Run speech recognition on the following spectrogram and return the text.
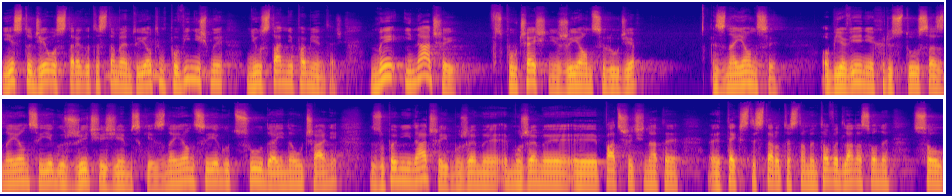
jest to dzieło Starego Testamentu i o tym powinniśmy nieustannie pamiętać. My inaczej, współcześnie żyjący ludzie, znający objawienie Chrystusa, znający Jego życie ziemskie, znający Jego cuda i nauczanie, zupełnie inaczej możemy, możemy y, patrzeć na te y, teksty starotestamentowe. Dla nas one są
